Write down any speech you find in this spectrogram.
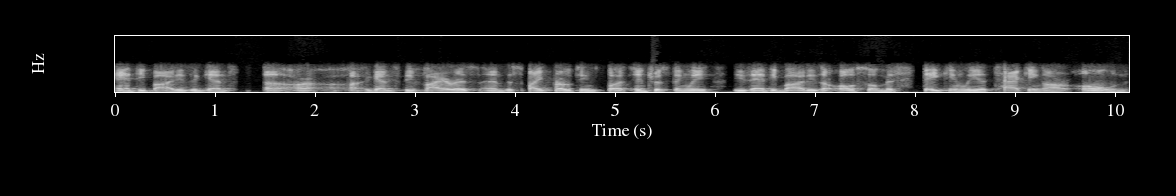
antibodies against uh, uh, against the virus and the spike proteins. But interestingly, these antibodies are also mistakenly attacking our own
